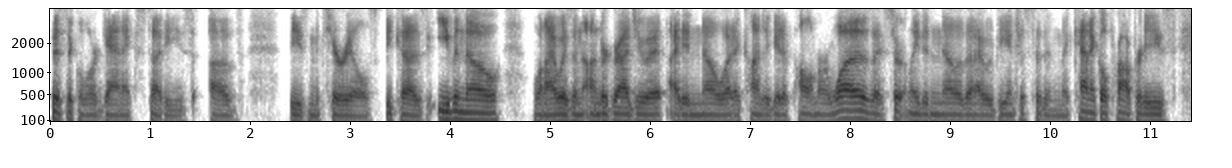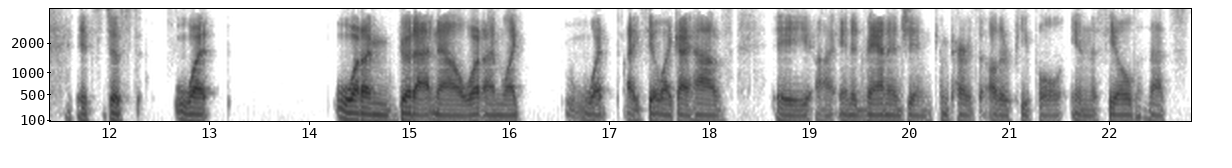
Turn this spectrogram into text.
physical organic studies of these materials because even though when I was an undergraduate, I didn't know what a conjugated polymer was, I certainly didn't know that I would be interested in mechanical properties. It's just what what I'm good at now, what I'm like, what I feel like I have a uh, an advantage in compared to other people in the field, and that's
